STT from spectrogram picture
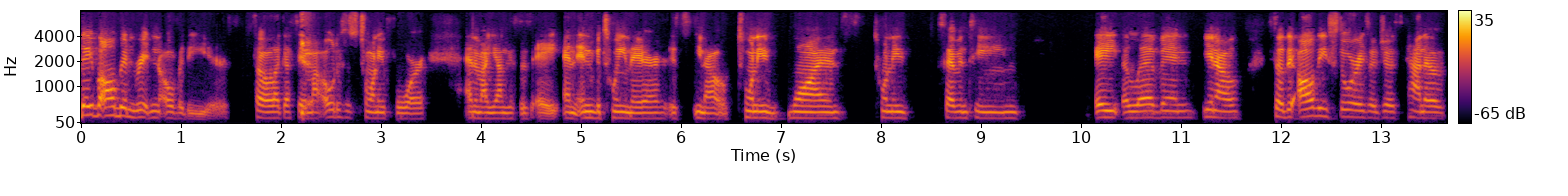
they've all been written over the years so like i said yeah. my oldest is 24 and then my youngest is eight. And in between there, it's, you know, 21, 2017, 8, 11, you know. So the, all these stories are just kind of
